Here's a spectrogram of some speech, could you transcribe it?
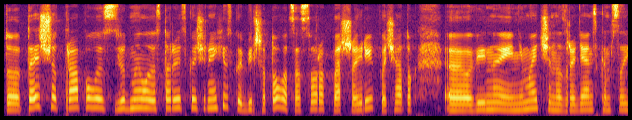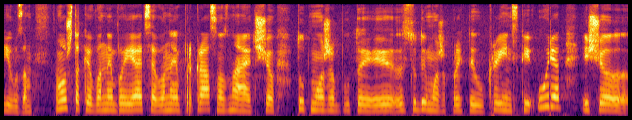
Тобто те, що трапилось з Людмилою Старицькою Черняхівською, більше того, це 41 рік, початок е, війни Німеччини з радянським Союзом. Ну ж таки, вони бояться, вони прекрасно знають, що тут може бути сюди може прийти український уряд, і що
